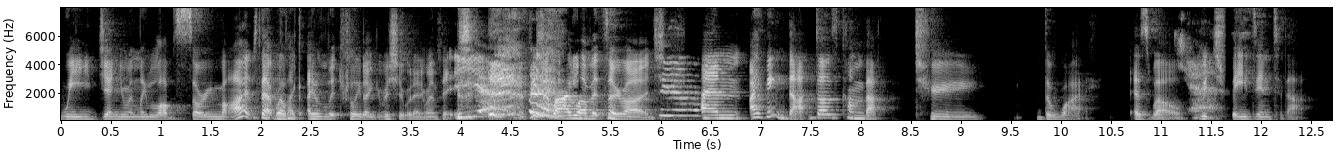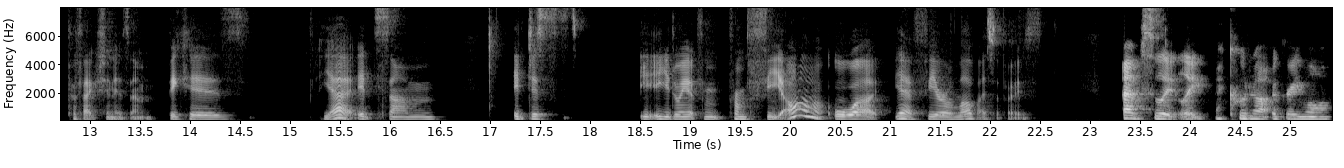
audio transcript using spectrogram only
we genuinely love so much that we're like I literally don't give a shit what anyone thinks. Yeah. because I love it so much. Yeah. And I think that does come back to the why as well, yes. which feeds into that perfectionism because yeah, it's um it just you're doing it from from fear or yeah, fear or love, I suppose. Absolutely. I could not agree more.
